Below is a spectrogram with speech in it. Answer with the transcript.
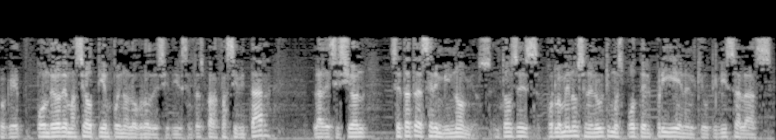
porque ponderó demasiado tiempo y no logró decidirse. Entonces, para facilitar la decisión, se trata de hacer en binomios. Entonces, por lo menos en el último spot del PRI, en el que utiliza las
